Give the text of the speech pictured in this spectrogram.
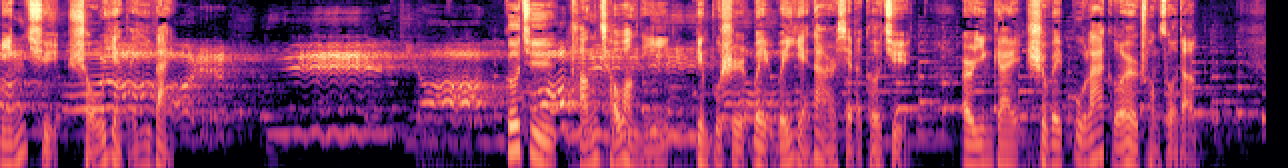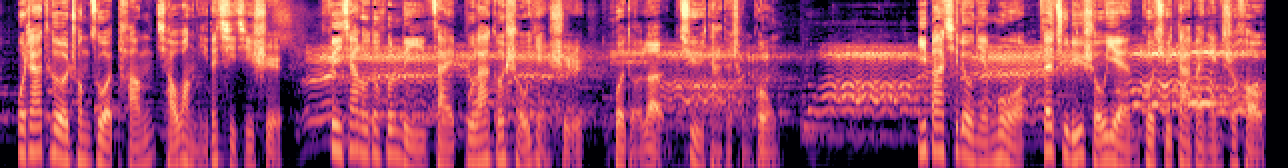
名曲首演的意外。歌剧《唐乔旺尼》并不是为维也纳而写的歌剧，而应该是为布拉格而创作的。莫扎特创作《唐乔旺尼》的契机是，《费加罗的婚礼》在布拉格首演时获得了巨大的成功。一八七六年末，在距离首演过去大半年之后，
